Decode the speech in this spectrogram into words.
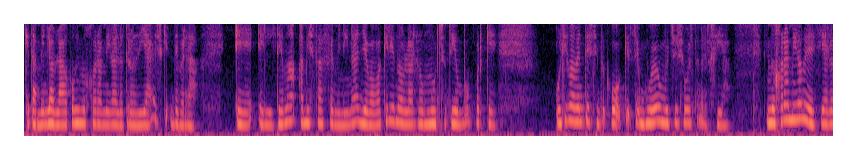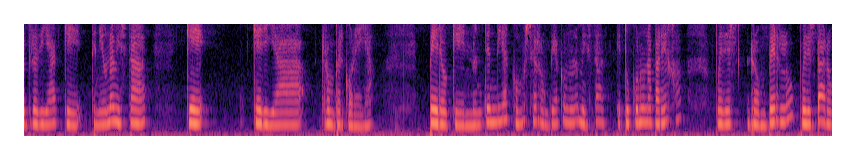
que también lo hablaba con mi mejor amiga el otro día, es que de verdad, eh, el tema amistad femenina llevaba queriendo hablarlo mucho tiempo porque últimamente siento como que se mueve muchísimo esta energía. Mi mejor amiga me decía el otro día que tenía una amistad que quería romper con ella, pero que no entendía cómo se rompía con una amistad, que tú con una pareja puedes romperlo, puedes dar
